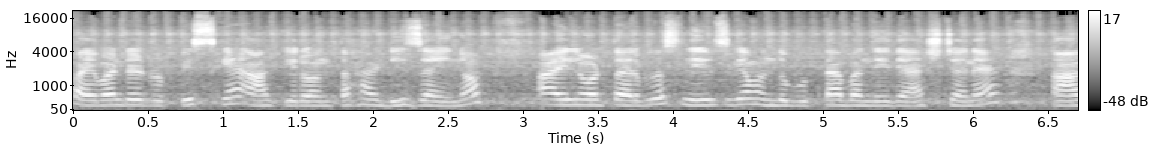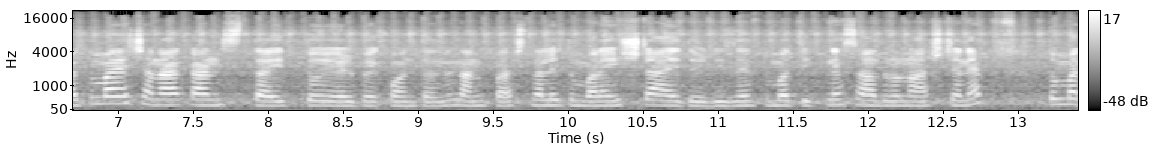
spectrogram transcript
ಫೈವ್ ಹಂಡ್ರೆಡ್ ರುಪೀಸ್ಗೆ ಹಾಕಿರೋಂತಹ ಡಿಸೈನು. ಇಲ್ಲಿ ನೋಡ್ತಾ ಇರ್ಬೋದು, ಸ್ಲೀವ್ಸ್ಗೆ ಒಂದು ಬುಟ್ಟ ಬಂದಿದೆ ಅಷ್ಟೇ ತುಂಬಾ ಚೆನ್ನಾಗಿ ಕಾಣಿಸ್ತಾ ಇತ್ತು ಹೇಳಬೇಕು ಅಂತಂದರೆ ನನಗೆ ಪರ್ಸ್ನಲಿ ತುಂಬಾ ಇಷ್ಟ ಆಯಿತು ಈ ಡಿಸೈನ್. ತುಂಬ ತಿಕ್ನೆಸ್ ಆದ್ರೂ ಅಷ್ಟೇ ತುಂಬಾ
